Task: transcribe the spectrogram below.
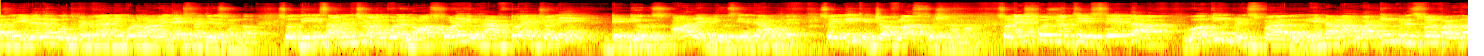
అసలు ఏ విధంగా గుర్తుపెట్టుకోవాలి అని కూడా మనం అయితే ఎక్స్ప్లెయిన్ చేసుకుంటాం. సో దీనికి సంబంధించి మనం కూడా లాస్ కూడా you have to actually deduce or reduce ఏదైనా ఒకటే. సో ఇది కిచ్ ఆఫ్ లాస్ క్వశ్చన్ అమ్మా. సో నెక్స్ట్ క్వశ్చన్ వచ్చి స్టేట్ ద వర్కింగ్ ప్రిన్సిపల్ ఏంటమ్మా? Working principle for the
